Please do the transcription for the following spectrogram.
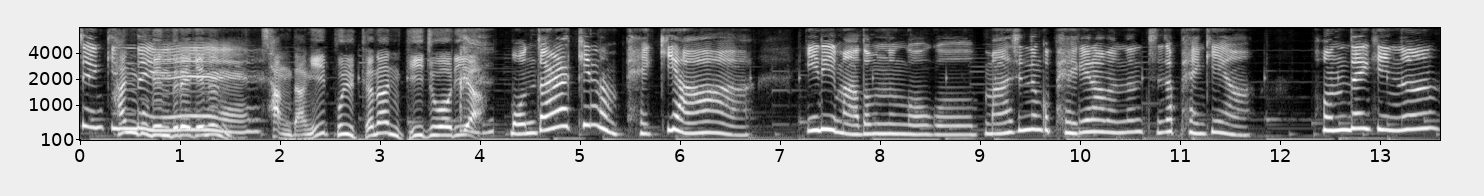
새끼인데 한국인들에게는 상당히 불편한 비주얼이야. 먼저 할기는 100이야. 1이 맛없는 거고 맛있는 거 100이라면은 진짜 100이야. 번데기는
